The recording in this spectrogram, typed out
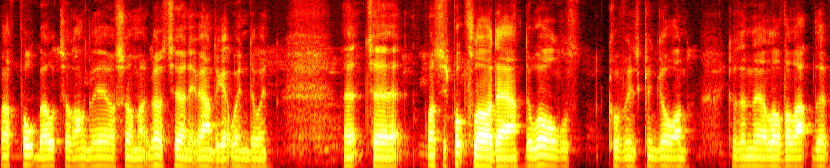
We'll have put belt along there or something. I've got to turn it around to get window in that uh, once it's put floor down the walls coverings can go on because then they'll overlap the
